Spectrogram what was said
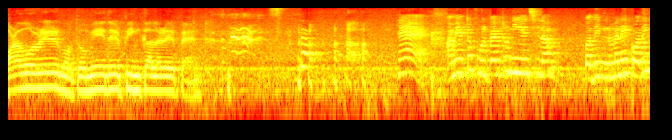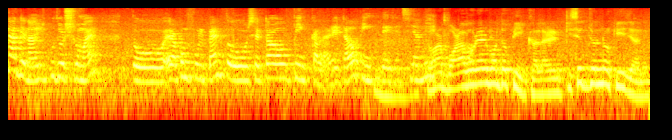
বরাবরের মতো মেয়েদের পিঙ্ক কালারের প্যান্ট হ্যাঁ আমি একটা ফুল প্যান্টও নিয়েছিলাম কদিন মানে কদিন আগে না পুজোর সময়। তো এরকম ফুল প্যান্ট তো সেটাও পিঙ্ক কালার এটাও পিঙ্ক দেখেছি আমি। তোমার বরাবরের মতো পিঙ্ক কালারের কিসের জন্য কি জানি?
